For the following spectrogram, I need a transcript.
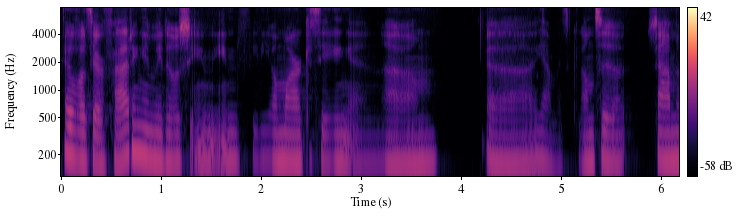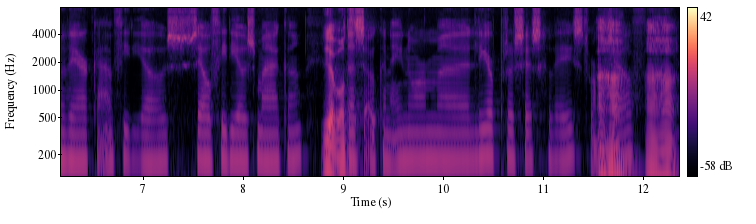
heel wat ervaring inmiddels in, in videomarketing en ehm, eh, ja, met klanten samenwerken aan video's, zelf video's maken. Ja, want Dat is ook een enorm leerproces geweest voor Aha, mezelf. aha.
